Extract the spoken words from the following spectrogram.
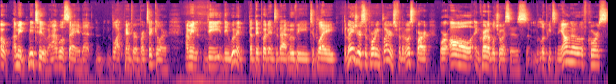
Oh, I mean, me too. And I will say that Black Panther in particular, I mean, the the women that they put into that movie to play the major supporting players for the most part were all incredible choices. Lupita Nyong'o, of course,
